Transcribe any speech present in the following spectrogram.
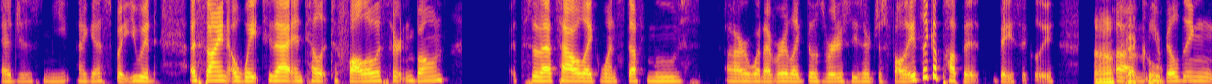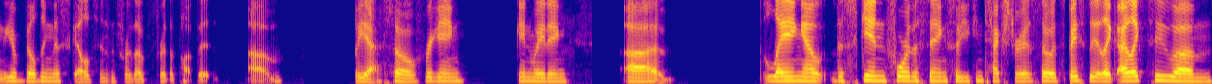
edges meet, I guess. But you would assign a weight to that and tell it to follow a certain bone. So that's how like when stuff moves or whatever, like those vertices are just following. It's like a puppet, basically Okay, um, cool. you're building you're building the skeleton for the for the puppet um but yeah so rigging skin weighting uh laying out the skin for the thing so you can texture it so it's basically like i like to um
